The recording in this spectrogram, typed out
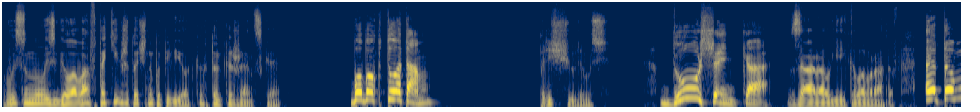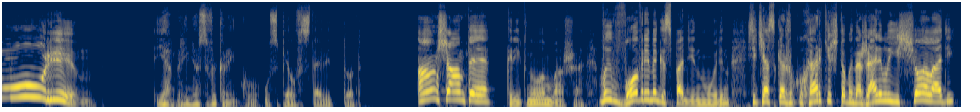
Высунулась голова в таких же точно попельотках, только женская. «Бобо, кто там?» Прищурилась. «Душенька!» — заорал ей Коловратов. «Это Мурин!» «Я принес выкройку», — успел вставить тот. «Аншанте!» — крикнула Маша. «Вы вовремя, господин Мурин. Сейчас скажу кухарке, чтобы нажарила еще оладий».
